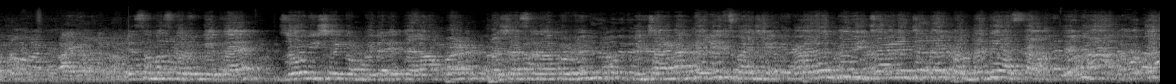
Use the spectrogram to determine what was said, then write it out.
हे समज करून घेत आहे. जो विषय गंभीर आहे त्याला आपण प्रशासनाकडून विचारणा केली पाहिजे परंतु विचारण्याच्या काही पद्धती असतात हा, त्या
